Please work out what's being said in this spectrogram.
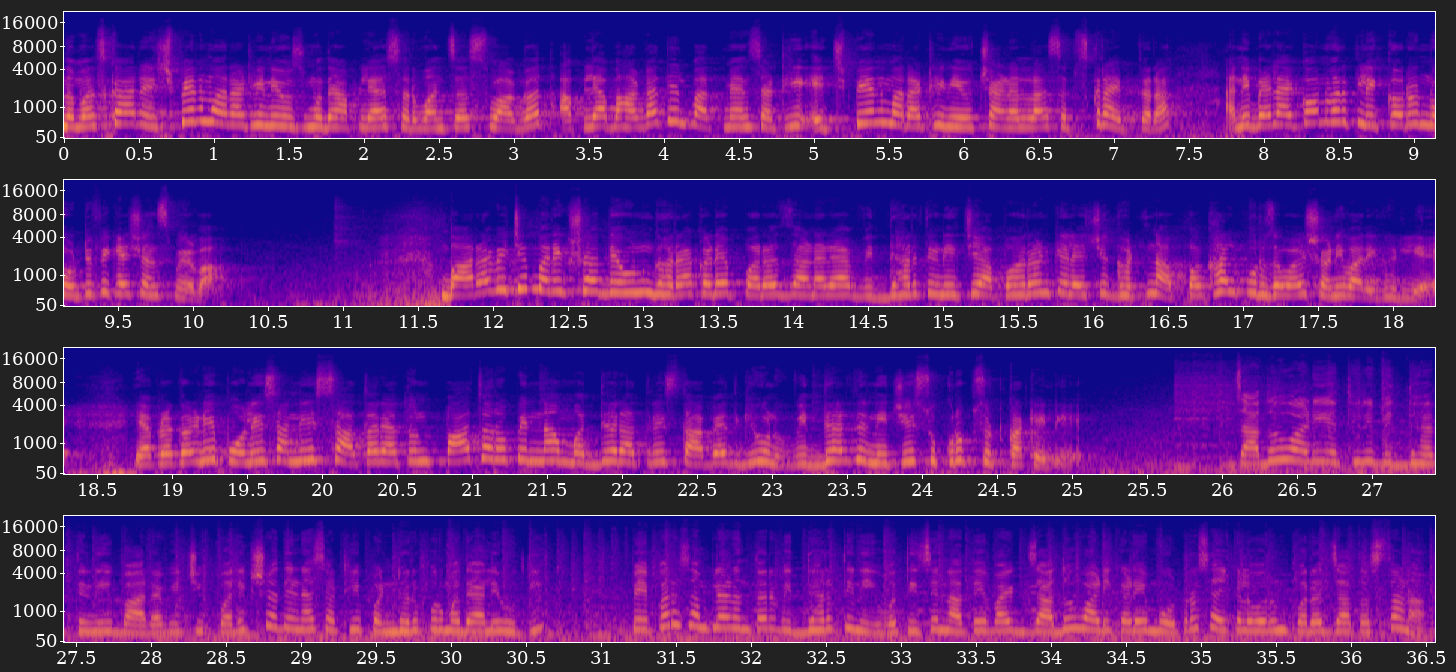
नमस्कार H P N Marathi न्यूजमध्ये आपल्या सर्वांचं स्वागत. आपल्या भागातील बातम्यांसाठी H P N Marathi news चॅनलला सबस्क्राईब करा आणि बेल आयकॉनवर क्लिक करून नोटिफिकेशन्स मिळवा. बारावीची परीक्षा देऊन घराकडे परत जाणाऱ्या विद्यार्थिनीचे अपहरण केल्याची घटना पखालपूरजवळ शनिवारी घडली आहे. या प्रकरणी पोलिसांनी साताऱ्यातून पाच आरोपींना मध्यरात्री ताब्यात घेऊन विद्यार्थिनीची सुखरूप सुटका केली आहे. जाधववाडी येथील विद्यार्थिनी बारावीची परीक्षा देण्यासाठी पंढरपूरमध्ये आली होती. पेपर संपल्यानंतर विद्यार्थिनी व तिचे नातेवाईक जाधववाडीकडे मोटरसायकलवरून परत जात असताना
